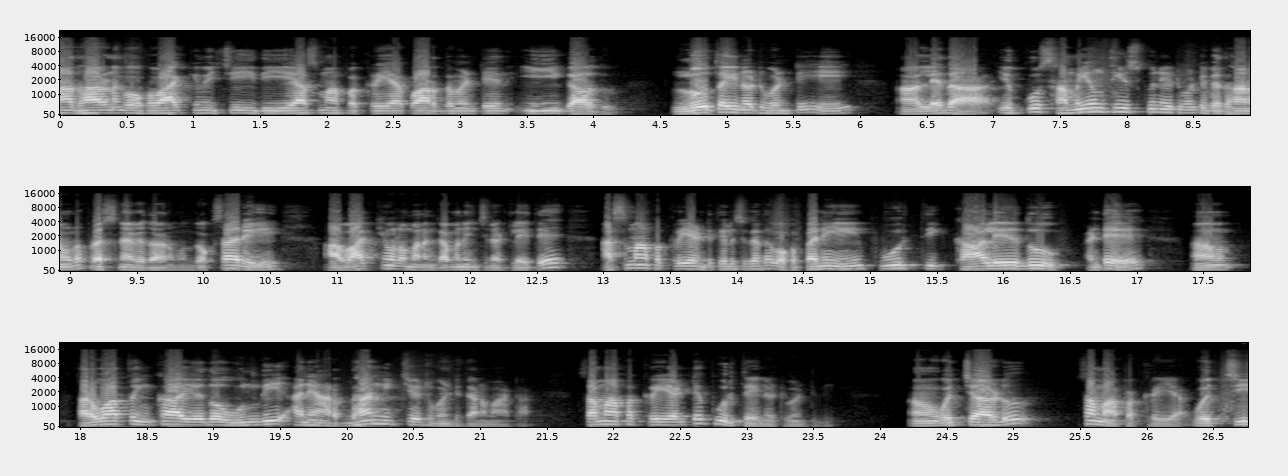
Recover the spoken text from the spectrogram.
సాధారణంగా ఒక వాక్యం ఇచ్చి ఇది ఏ అసమాపక క్రియ అంటే ఈ కాదు. లోతైనటువంటి లేదా ఎక్కువ సమయం తీసుకునేటువంటి విధానంలో ప్రశ్న విధానం ఉంది. ఒకసారి ఆ వాక్యంలో మనం గమనించినట్లయితే అసమాపక్రియ అంటే తెలుసు కదా ఒక పని పూర్తి కాలేదు అంటే తర్వాత ఇంకా ఏదో ఉంది అనే అర్థాన్ని ఇచ్చేటువంటిది అనమాట సమాపక్రియ అంటే పూర్తయినటువంటిది వచ్చాడు సమాపక్రియ వచ్చి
